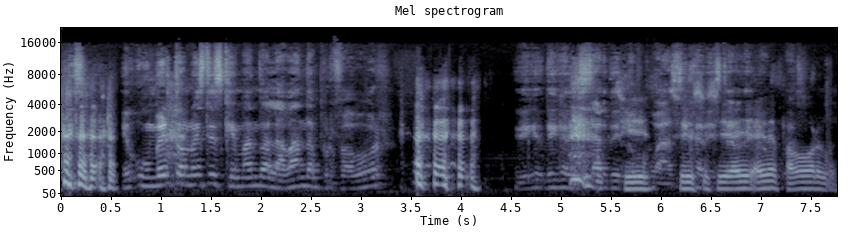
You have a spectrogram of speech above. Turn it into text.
Pues, eh, Humberto, no estés quemando a la banda, por favor. Deja, deja de estar de sí, locuaz, Sí, sí, sí, ahí de, de favor, güey.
